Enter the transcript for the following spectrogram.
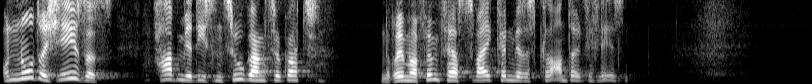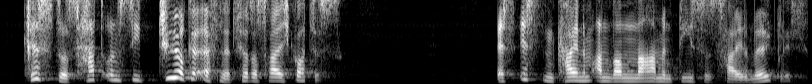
Und nur durch Jesus haben wir diesen Zugang zu Gott. In Römer 5, Vers 2 können wir das klar und deutlich lesen. Christus hat uns die Tür geöffnet für das Reich Gottes. Es ist in keinem anderen Namen dieses Heil möglich.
